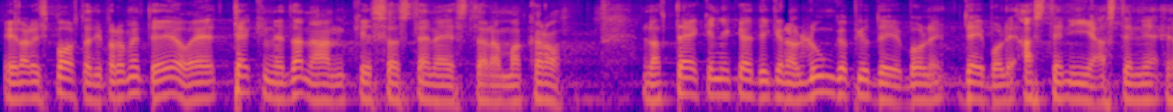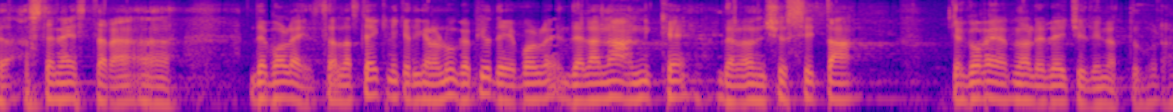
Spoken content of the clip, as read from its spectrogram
E la risposta di Prometeo è tecne dananche sastenestera macro. La tecnica è di gran lunga più debole, debole astenia, astenia astenestera, uh, debolezza. La tecnica di gran lunga più debole della nanche, della necessità che governa le leggi di natura.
